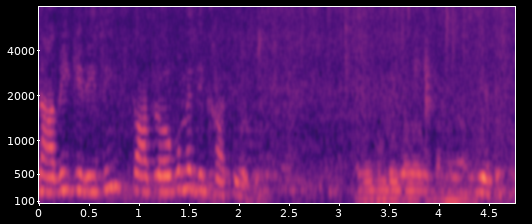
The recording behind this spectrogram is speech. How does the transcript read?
नाभी गिरी थी तो आप लोगों को मैं दिखाती हूँ। ये देखो।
